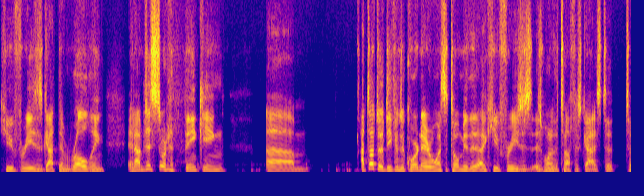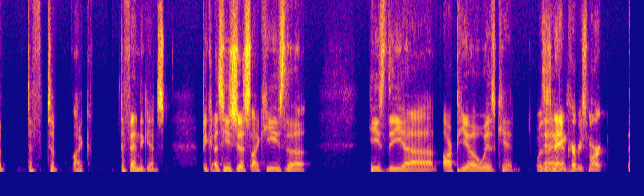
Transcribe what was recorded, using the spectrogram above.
Hugh Freeze has got them rolling. And I'm just sort of thinking, um, I talked to a defensive coordinator once that told me that like Hugh Freeze is, is one of the toughest guys to to to to like defend against because he's just like he's the he's the uh, RPO whiz kid. Was his and, name Kirby Smart?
